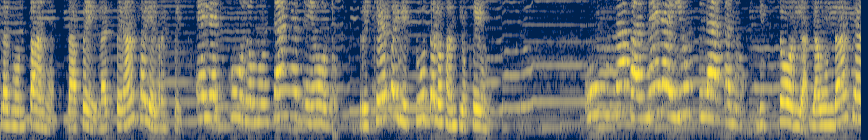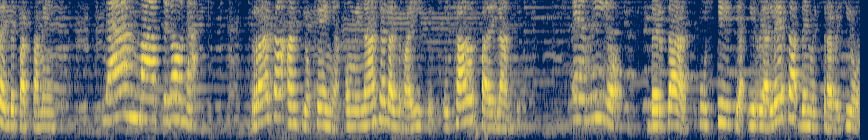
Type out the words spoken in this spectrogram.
las montañas, la fe, la esperanza y el respeto. El escudo, montañas de oro. Riqueza y virtud de los antioqueños. Una palmera y un plátano. Victoria y abundancia del departamento. La matrona. Raza antioqueña, homenaje a las raíces, echados para adelante el río. Verdad, justicia y realeza de nuestra región.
